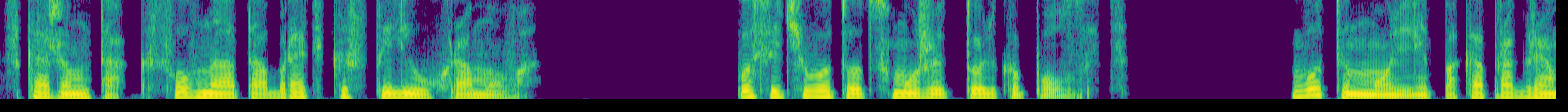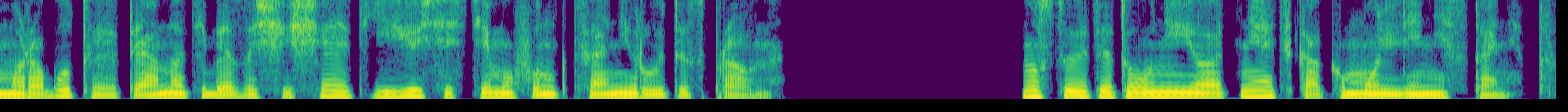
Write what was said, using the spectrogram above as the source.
скажем так, словно отобрать костыли у хромого. После чего тот сможет только ползать. Вот и Молли, пока программа работает, и она тебя защищает, ее система функционирует исправно. Но стоит это у нее отнять, как Молли не станет.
